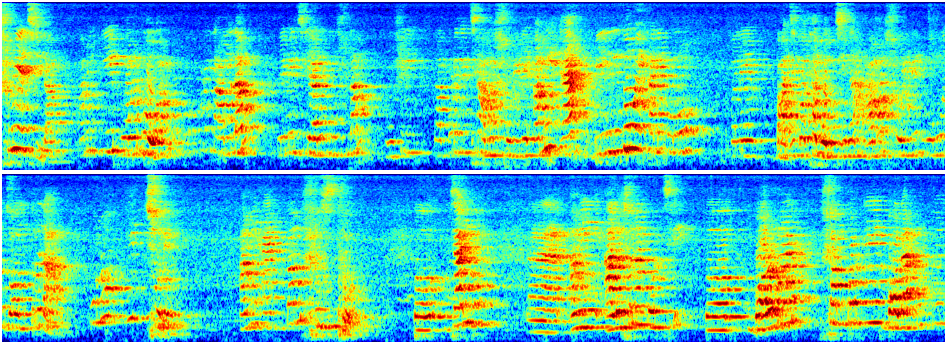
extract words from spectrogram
শুয়েছিলাম। আমি কি বলব? আমি নামলাম নেমে চেয়ার বসলাম বসেই তারপরে দেখছি আমার শরীরে আমি এক বিন্দু এখানে কোনো মানে বাজে কথা বলছি না। আমার শরীরে কোনো যন্ত্রণা, কোনো কিচ্ছু নেই। আমি একদম সুস্থ। তো যাই হোক আমি আলোচনা করছি। তো বড়মার সম্পর্কে বলার মতন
